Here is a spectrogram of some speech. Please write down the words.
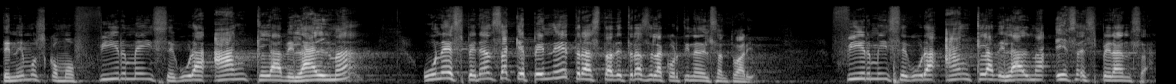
tenemos como firme y segura ancla del alma una esperanza que penetra hasta detrás de la cortina del santuario. Firme y segura ancla del alma esa esperanza.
